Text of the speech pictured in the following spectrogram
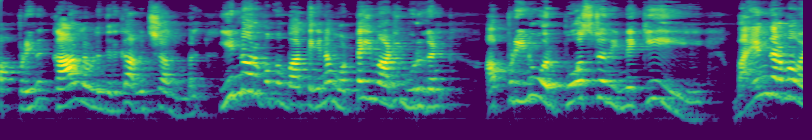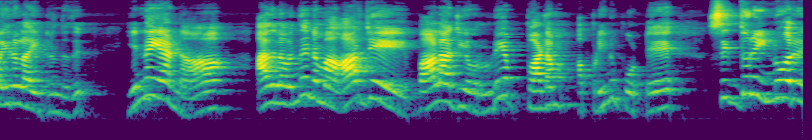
அப்படின்னு காலில் விழுந்திருக்கு அமித்ஷா கும்பல். இன்னொரு பக்கம் பார்த்தீங்கன்னா மொட்டைமாடி முருகன் அப்படின்னு ஒரு போஸ்டர் இன்னைக்கு பயங்கரமாக வைரல் ஆகிட்டு இருந்தது. என்னையான்னா அதில் வந்து நம்ம ஆர்ஜே பாலாஜி அவருடைய படம் அப்படின்னு போட்டு சித்துரு இன்னொரு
